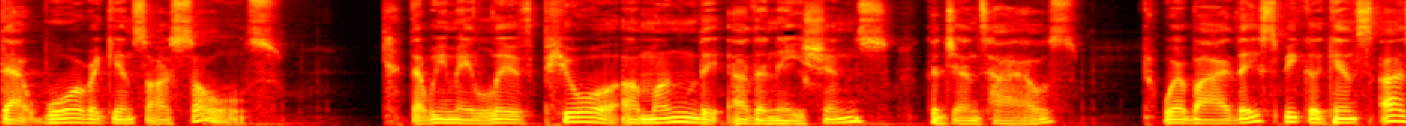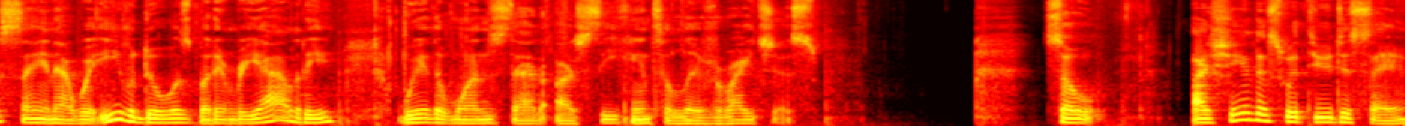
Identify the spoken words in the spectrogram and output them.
that war against our souls, that we may live pure among the other nations, the Gentiles, whereby they speak against us, saying that we're evildoers, but in reality, we're the ones that are seeking to live righteous. So, I share this with you to say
